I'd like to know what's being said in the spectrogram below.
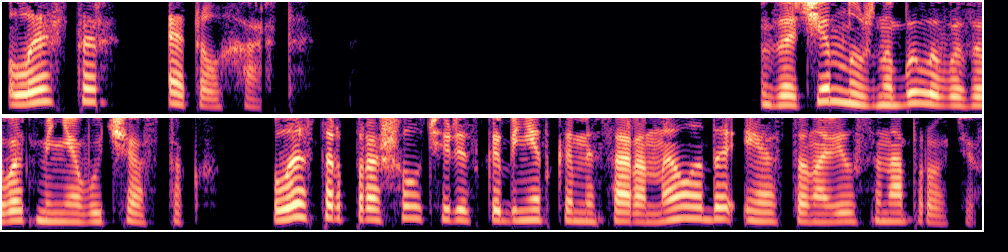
Лестер Этельхарт. Зачем нужно было вызывать меня в участок? Лестер прошел через кабинет комиссара Неллода и остановился напротив.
